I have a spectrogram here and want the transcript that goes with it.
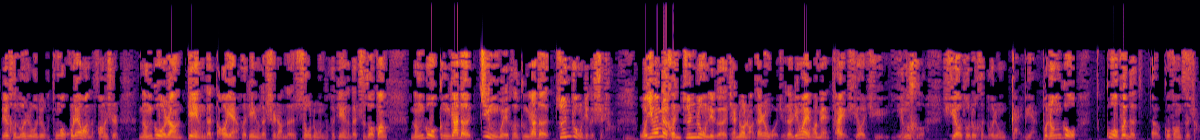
我觉得很多时候就通过互联网的方式，能够让电影的导演和电影的市场的受众和电影的制作方能够更加的敬畏和更加的尊重这个市场。我一方面很尊重这个钱壮壮，但是我觉得另外一方面他也需要去迎合，需要做出很多这种改变，不能够过分的呃孤芳自赏，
